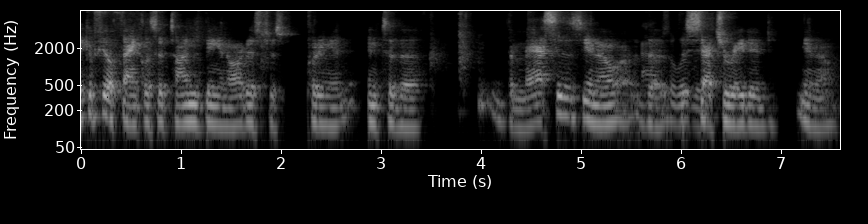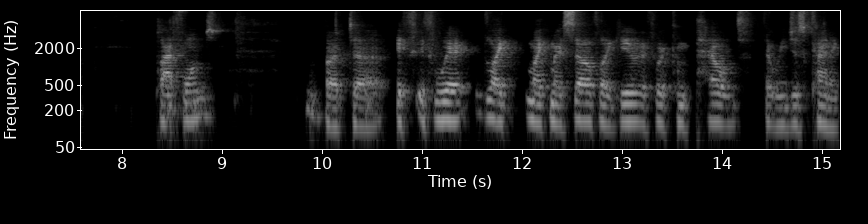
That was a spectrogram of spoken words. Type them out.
it can feel thankless at times being an artist just putting it into the the masses you know the, the saturated you know platforms but uh if if we're like like myself like you if we're compelled that we just kind of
